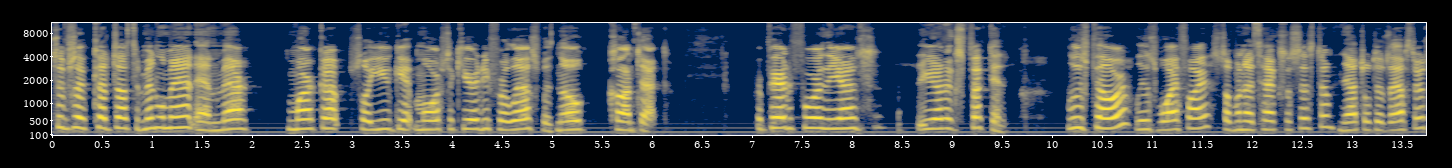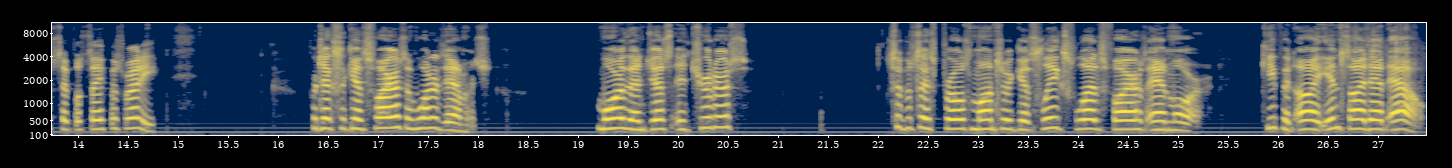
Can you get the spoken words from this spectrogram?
SimpliSafe cuts off the middleman and mar- markup so you get more security for less with no contact. Prepared for the, un- the unexpected. Lose power, lose Wi Fi, someone attacks the system, natural disaster, SimpliSafe is ready. Protects against fires and water damage. More than just intruders, SimpliSafe Pros monitor against leaks, floods, fires, and more. Keep an eye inside and out.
